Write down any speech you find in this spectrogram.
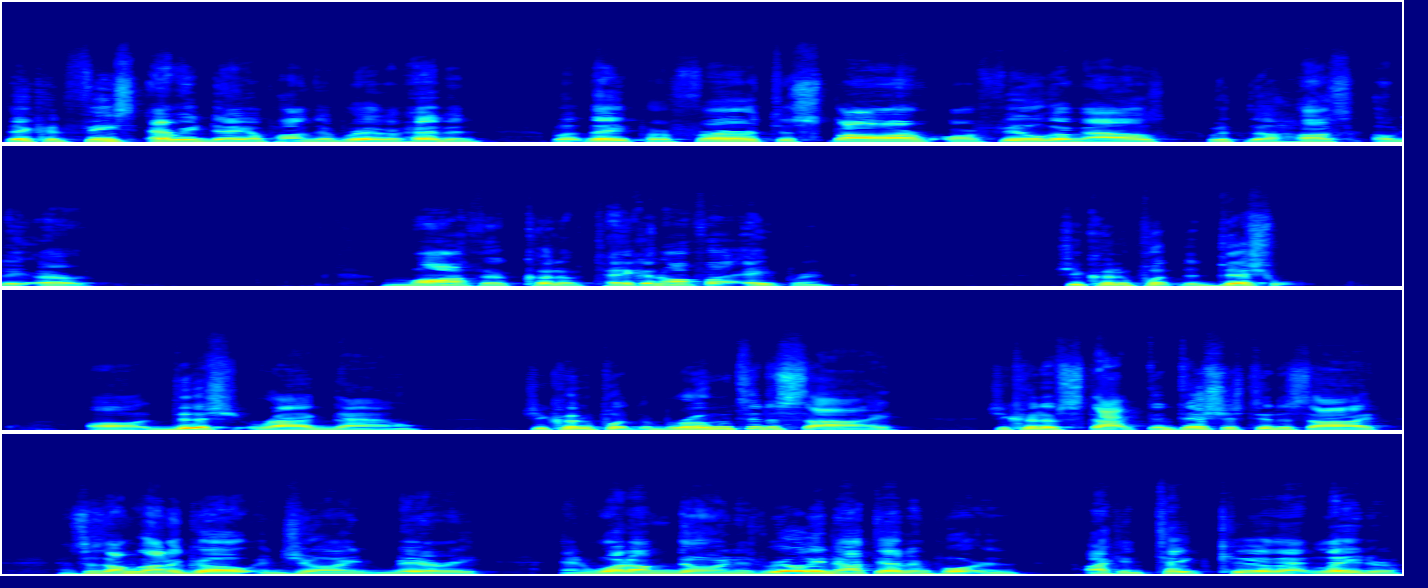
They could feast every day upon the bread of heaven, but they prefer to starve or fill their mouths with the husk of the earth. Martha could have taken off her apron. She could have put the dish, uh, dish rag down. She could have put the broom to the side. She could have stacked the dishes to the side and says, I'm going to go and join Mary. And what I'm doing is really not that important. I can take care of that later.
